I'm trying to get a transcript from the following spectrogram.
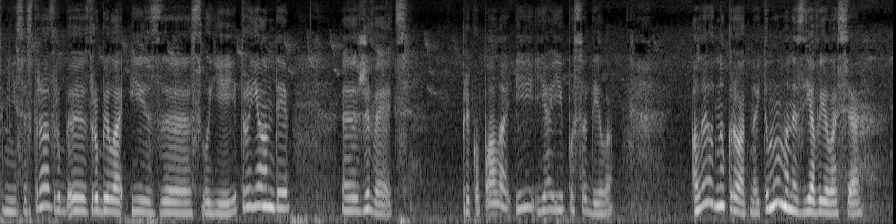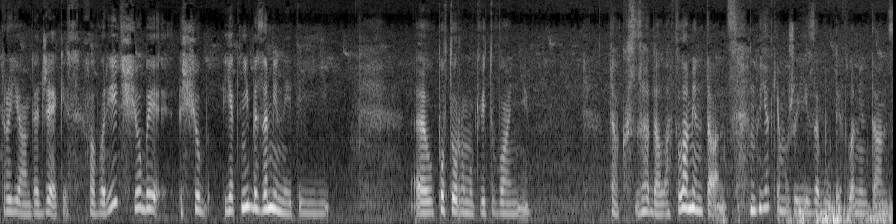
Це мені сестра е, зробила із е, своєї троянди е, живець. Прикопала і я її посадила. Але однократно, і тому в мене з'явилася троянда Джекіс Фаворіт, щоб, щоб як ніби замінити її у повторному квітуванні. Так, згадала, фламінтанц. Ну як я можу її забути, фламінтанц?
